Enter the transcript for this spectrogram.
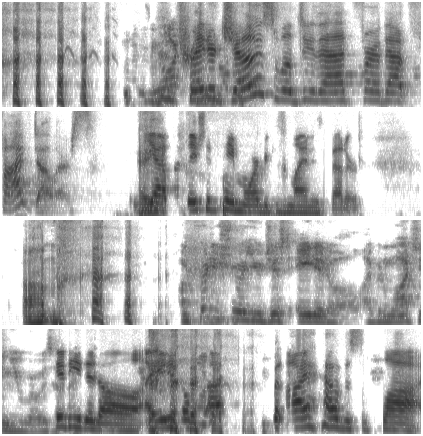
Trader Joe's will do that for about $5. Hey. Yeah, but they should pay more because mine is better. Um, I'm pretty sure you just ate it all. I've been watching you, Rose. Did eat it all. I ate it all, but I have a supply.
